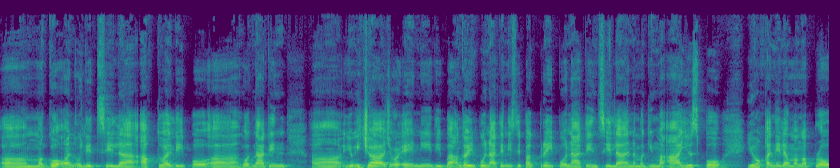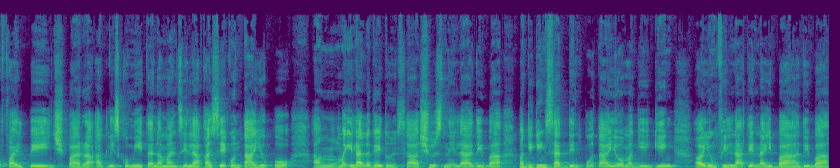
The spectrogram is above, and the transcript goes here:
um, mag-go on ulit sila. Actually po uh, wag natin uh, yung i-judge or any, 'di ba? Ang gawin po natin is ipag-pray po natin sila na maging maayos po yung kanilang mga profile page para at least kumita naman sila kasi kung tayo po ang mailalagay dun sa shoes nila, 'di ba? Magiging sad din po tayo, magiging uh, yung feel natin na iba, 'di ba?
